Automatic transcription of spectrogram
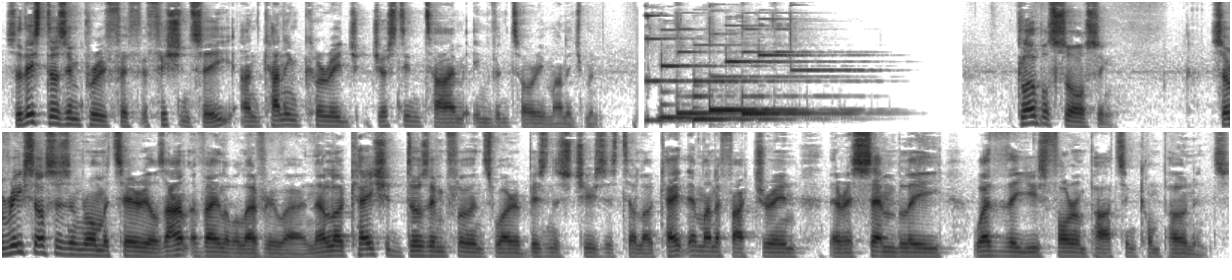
So, this does improve efficiency and can encourage just in time inventory management. Global sourcing. So, resources and raw materials aren't available everywhere, and their location does influence where a business chooses to locate their manufacturing, their assembly, whether they use foreign parts and components.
